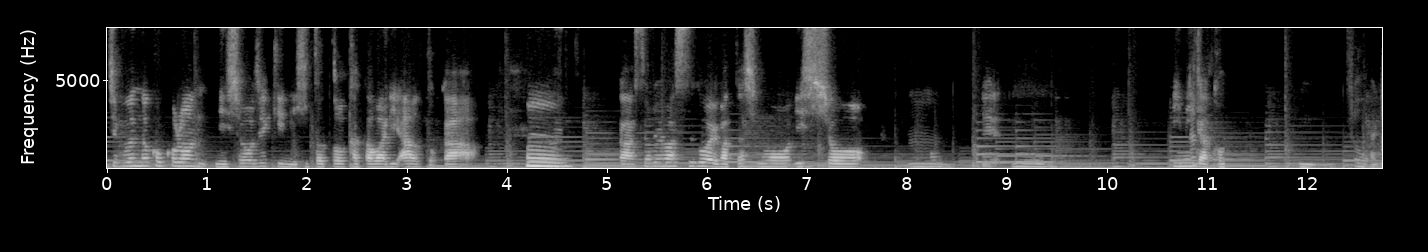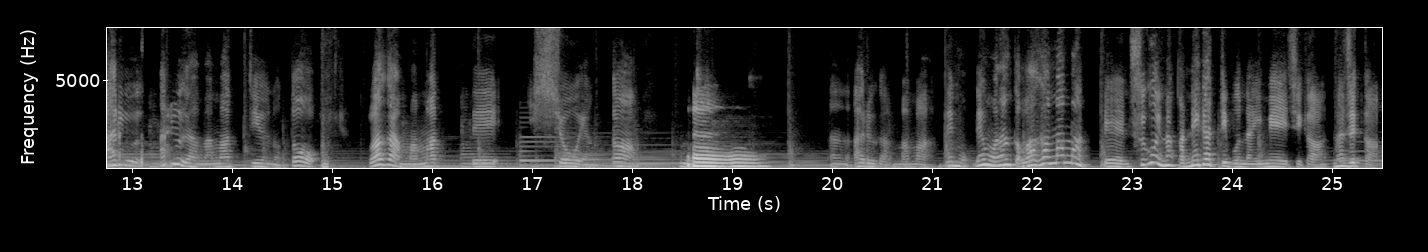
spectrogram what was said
自分の心に正直に人と関わり合うとかうん。がそれはすごい私も一生うん、で、うん、意味がこうん。そうあるあるがままっていうのと我がままって一緒やんか。うん。うん。あるがまま。でもでもなんかわがままってすごいなんかネガティブなイメージがなぜか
